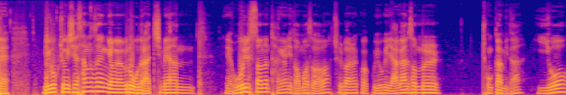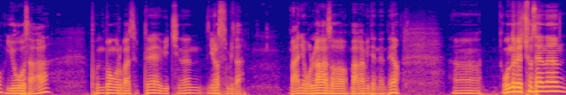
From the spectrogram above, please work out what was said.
네. 미국 증시 상승 영역으로 오늘 아침에 한 예, 5일선은 당연히 넘어서 출발할 것 같고 요게 야간 선물 종가입니다. 25654 본봉으로 봤을 때 위치는 이렇습니다. 많이 올라가서 마감이 됐는데요. 어, 오늘의 추세는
